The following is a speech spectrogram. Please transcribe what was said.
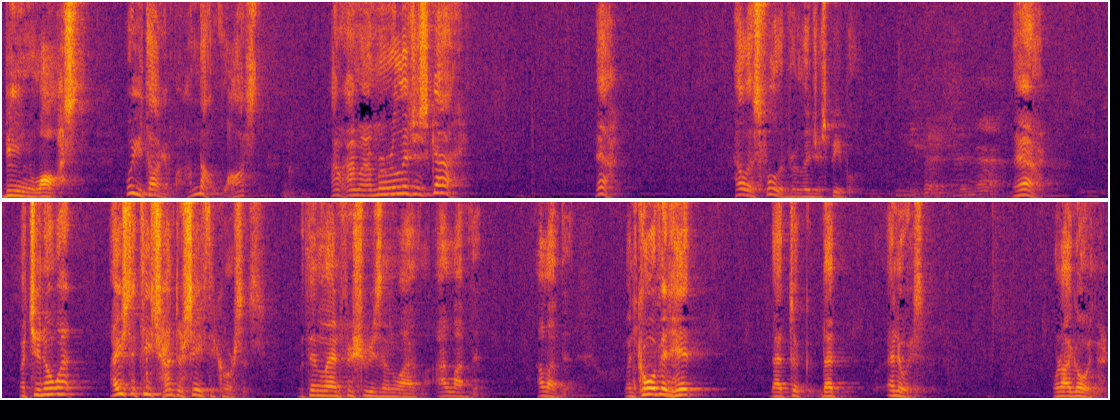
being lost. What are you talking about? I'm not lost. I'm, I'm a religious guy. Yeah. Hell is full of religious people. Yeah. But you know what? I used to teach hunter safety courses with inland fisheries and wildlife. I loved it. I loved it. When COVID hit, that took that. Anyways, we're not going there.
